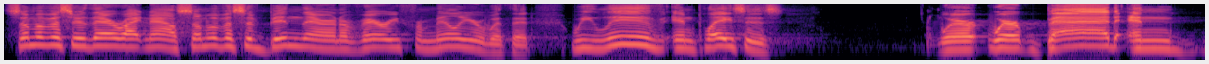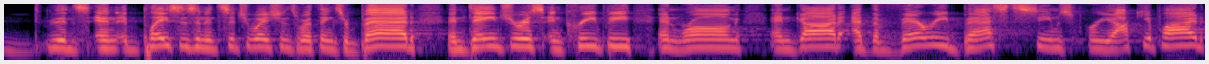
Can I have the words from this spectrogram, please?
Some of us are there right now. Some of us have been there and are very familiar with it. We live in places where, where bad and and in places and in situations where things are bad and dangerous and creepy and wrong, and God, at the very best, seems preoccupied,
